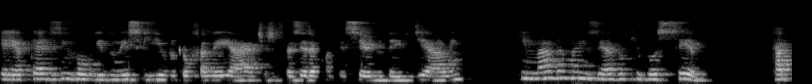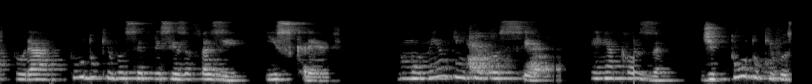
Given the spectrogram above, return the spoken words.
Ele é até desenvolvido nesse livro que eu falei, A Arte de Fazer Acontecer, do David Allen, que nada mais é do que você capturar tudo o que você precisa fazer e escreve. No momento em que você tem a clareza de tudo que você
